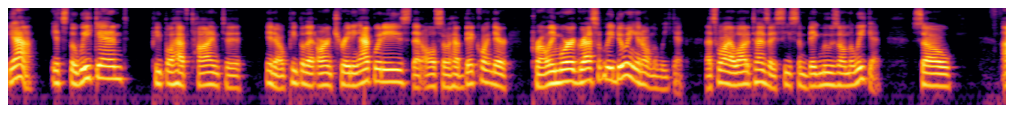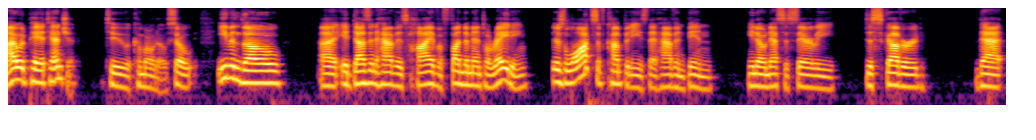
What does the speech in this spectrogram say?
Yeah, it's the weekend. People have time to, you know, people that aren't trading equities that also have Bitcoin, they're probably more aggressively doing it on the weekend. That's why a lot of times I see some big moves on the weekend. So I would pay attention to Komodo. So even though uh, it doesn't have as high of a fundamental rating, there's lots of companies that haven't been, you know, necessarily discovered that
